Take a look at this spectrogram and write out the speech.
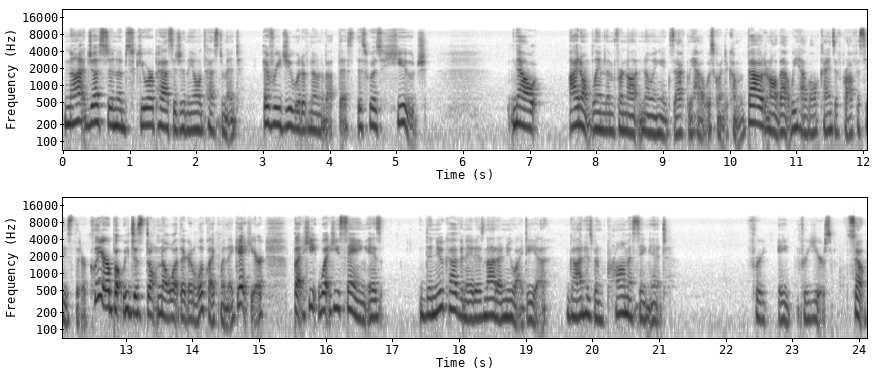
not just an obscure passage in the Old Testament. Every Jew would have known about this. This was huge. Now, I don't blame them for not knowing exactly how it was going to come about and all that. We have all kinds of prophecies that are clear, but we just don't know what they're going to look like when they get here. But he what he's saying is the new covenant is not a new idea. God has been promising it for eight for years. So,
